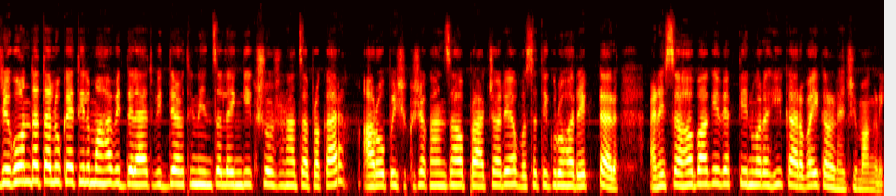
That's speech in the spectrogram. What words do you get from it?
श्रीगोंदा तालुक्यातील महाविद्यालयात विद्यार्थिनींचं लैंगिक शोषणाचा प्रकार आरोपी शिक्षकांसह प्राचार्य वसतिगृह रेक्टर आणि सहभागी व्यक्तींवरही कारवाई करण्याची मागणी.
